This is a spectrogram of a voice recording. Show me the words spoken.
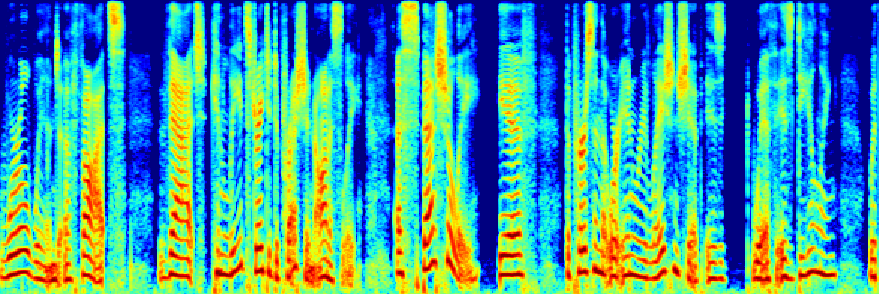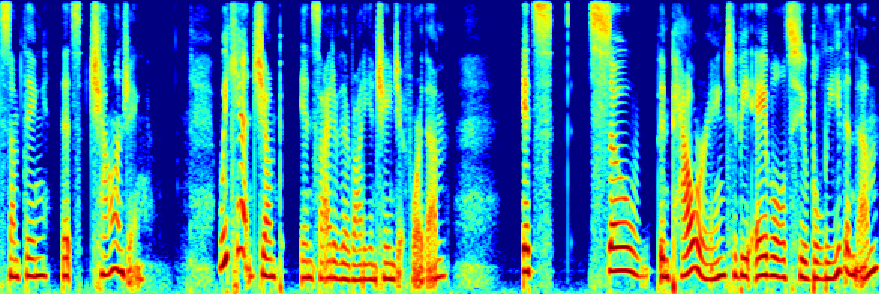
whirlwind of thoughts that can lead straight to depression, honestly, especially if the person that we're in relationship is with is dealing with something that's challenging. We can't jump inside of their body and change it for them. It's so empowering to be able to believe in them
